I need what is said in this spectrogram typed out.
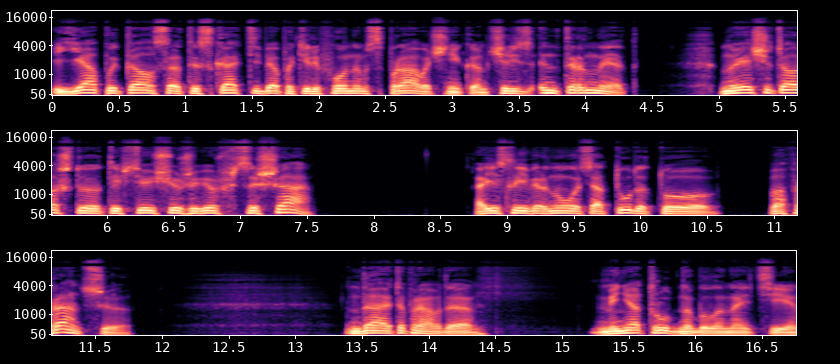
Я пытался отыскать тебя по телефонным справочникам, через интернет, но я считал, что ты все еще живешь в США. А если и вернулась оттуда, то во Францию. Да, это правда. Меня трудно было найти.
